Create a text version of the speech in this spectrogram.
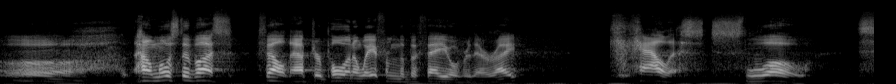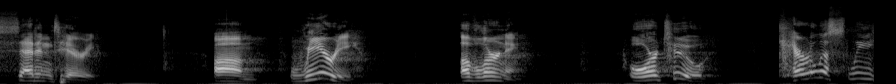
oh, how most of us felt after pulling away from the buffet over there, right? Calloused, slow, sedentary, um, weary of learning. Or two, carelessly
